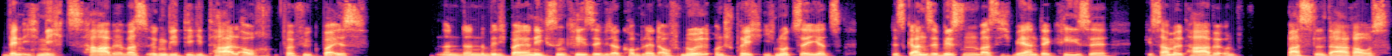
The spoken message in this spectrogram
wenn ich nichts habe, was irgendwie digital auch verfügbar ist, dann, dann bin ich bei der nächsten Krise wieder komplett auf Null. Und sprich, ich nutze jetzt das ganze Wissen, was ich während der Krise gesammelt habe und bastel daraus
